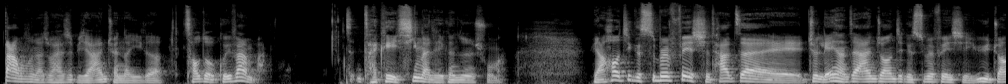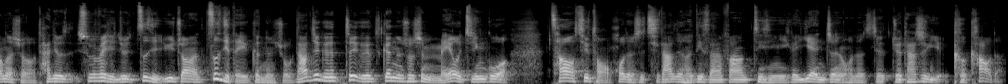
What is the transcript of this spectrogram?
大部分来说还是比较安全的一个操作规范吧，才可以信赖这些更正书嘛。然后这个 Superfish 它在就联想在安装这个 Superfish 预装的时候，它就 Superfish 就自己预装了自己的一个跟证书，然后这个这个跟证书是没有经过操作系统或者是其他任何第三方进行一个验证或者觉觉得它是可靠的，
